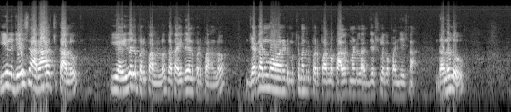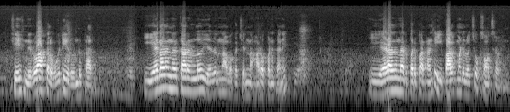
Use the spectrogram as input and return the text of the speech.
వీళ్ళు చేసిన అరాచకాలు ఈ ఐదేళ్ళ పరిపాలనలో గత ఐదేళ్ళ పరిపాలనలో జగన్మోహన్ రెడ్డి ముఖ్యమంత్రి పరిపాలనలో పాలక మండలి అధ్యక్షులుగా పనిచేసిన గనులు చేసిన నిర్వాహకాలు ఒకటి రెండు కాదు. ఈ ఏడాదిన్నర కాలంలో ఏదన్నా ఒక చిన్న ఆరోపణ కానీ ఈ ఏడాదిన్నర పరిపాలన అంటే ఈ పాలక మండలి వచ్చి ఒక సంవత్సరం అయింది.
